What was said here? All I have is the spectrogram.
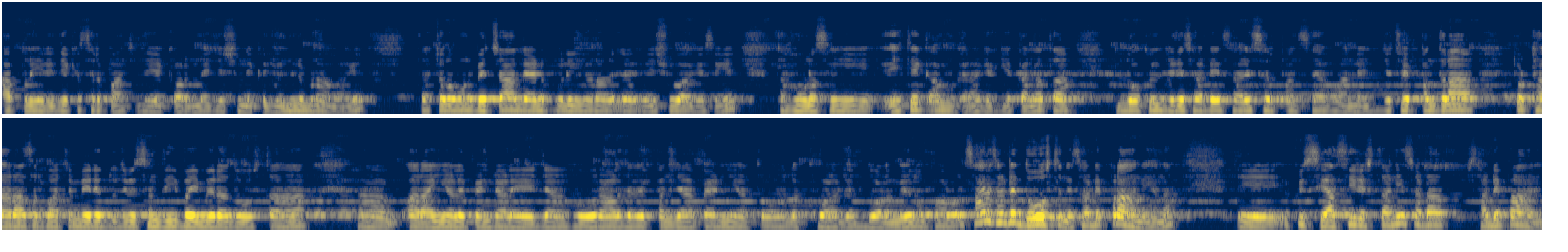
ਆਪਣੇ ਏਰੀਏ ਦੀ ਇੱਕ ਸਰਪੰਚ ਦੀ ਇੱਕ ਔਰਗਨਾਈਜੇਸ਼ਨ ਇੱਕ ਯੂਨੀਅਨ ਬਣਾਵਾਂਗੇ। ਤਾਂ ਚਲੋ ਹੁਣ ਵਿੱਚ ਆ ਲੈਂਡ ਪੂਲਿੰਗ ਵਾਲਾ ਇਸ਼ੂ ਆ ਗਏ ਸੀਗੇ। ਤਾਂ ਹੁਣ ਅਸੀਂ ਇਹ 'ਤੇ ਕੰਮ ਕਰਾਂਗੇ ਅੱਗੇ। ਪਹਿਲਾਂ ਤਾਂ ਲੋਕਲ ਜਿਹੜੇ ਸਾਡੇ ਸਾਰੇ ਸਰਪੰਚ ਸਾਹਿਬਾਨ ਨੇ, ਜਿੱਥੇ 15 ਤੋਂ 18 ਸਰਪੰਚ ਮੇਰੇ ਦੂਜੇ ਸੰਦੀਪ ਬਾਈ ਮੇਰਾ ਦੋਸਤ ਆ ਅਹ ਵਾਲੇ ਪਿੰਡ ਵਾਲੇ ਜਾਂ ਹੋਰ ਆਲੇ ਦੇ ਪੰਜਾਂ ਭੈਣੀਆਂ ਤੋਂ ਲੱਖੋਵਾਲ ਗੱਦੋਲ ਮੇਲੋਂ ਭਾਵ ਸਾਰੇ ਸਾਡੇ ਦੋ ਦੋਸਤ ਨੇ, ਸਾਡੇ ਭਰਾ ਨੇ ਹਨਾ, ਤੇ ਕੋਈ ਸਿਆਸੀ ਰਿਸ਼ਤਾ ਨਹੀਂ ਸਾਡਾ, ਸਾਡੇ ਭਰਾ ਨੇ।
